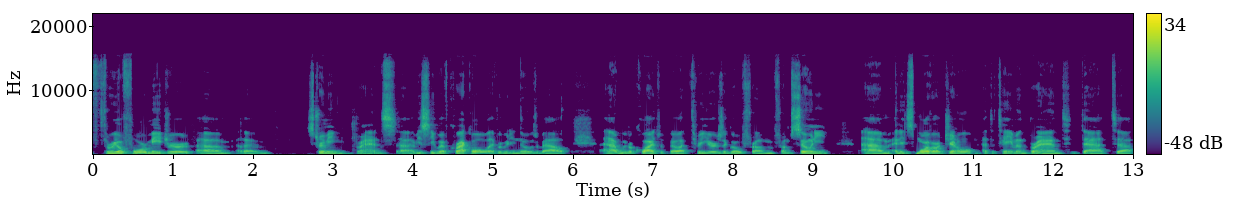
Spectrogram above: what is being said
three or four major um, um, streaming brands. Uh, obviously, we have Crackle, everybody knows about. Uh, we acquired about three years ago from from Sony. Um, and it's more of our general entertainment brand that uh,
